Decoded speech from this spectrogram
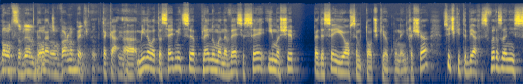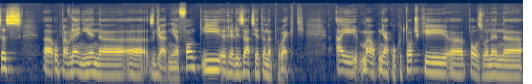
Новата съдебна значи, Варна пети път. Така, а, миналата седмица пленума на ВСС имаше 58 точки, ако не греша. Всичките бяха свързани с а, управление на а, сградния фонд и реализацията на проекти. А и малко, няколко точки а, ползване на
